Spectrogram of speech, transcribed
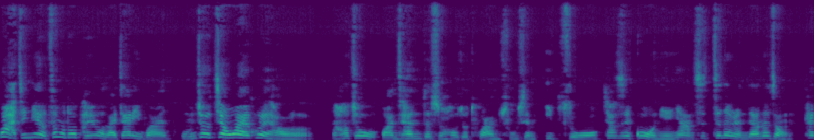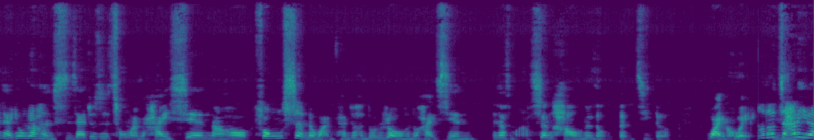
哇，今天有这么多朋友来家里玩，我们就叫外汇好了。”然后就晚餐的时候就突然出现一桌像是过年一样，是真的人家那种看起来用料很实在，就是充满着海鲜，然后丰盛的晚餐，就很多肉、很多海鲜，那叫什么生蚝那种等级的外汇。然后到家里来，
